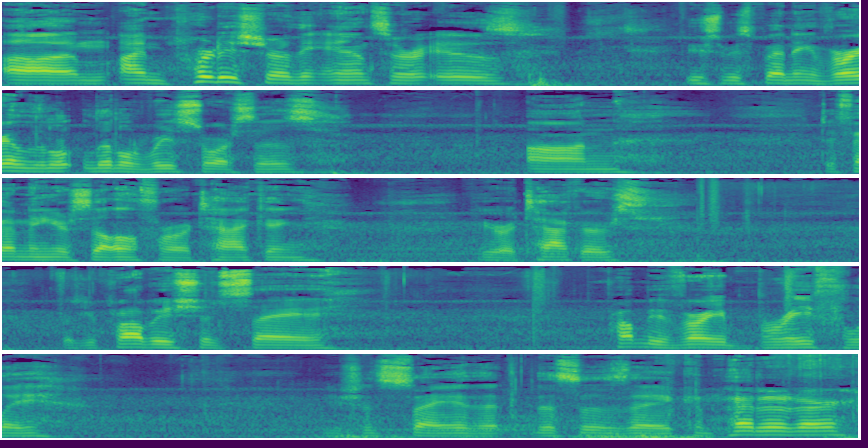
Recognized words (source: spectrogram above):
Um, I'm pretty sure the answer is you should be spending very little, little resources on defending yourself or attacking your attackers. But you probably should say, probably very briefly, you should say that this is a competitor.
